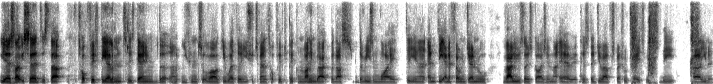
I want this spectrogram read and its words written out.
Yeah, it's like we said, it's that top 50 element to his game that uh, you can sort of argue whether you should spend a top 50 pick on running back, but that's the reason why the uh, and the NFL in general values those guys in that area because they do have special traits which the uh, you know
